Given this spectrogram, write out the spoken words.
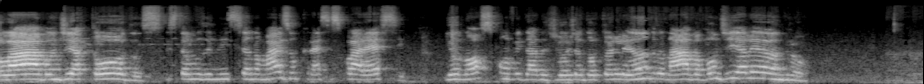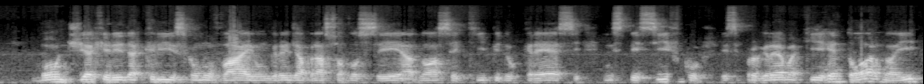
Olá, bom dia a todos. Estamos iniciando mais um Cresce Esclarece e o nosso convidado de hoje é o Dr. Leandro Nava. Bom dia, Leandro. Bom dia, querida Cris, como vai? Um grande abraço a você, a nossa equipe do Cresce, em específico esse programa que retorna aí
